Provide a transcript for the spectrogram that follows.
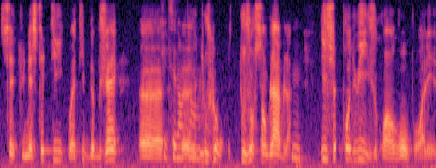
c'est une esthétique ou un type d'objet euh, euh, toujours, toujours semblable. Hmm. Il se produit, je crois, en gros, pour aller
